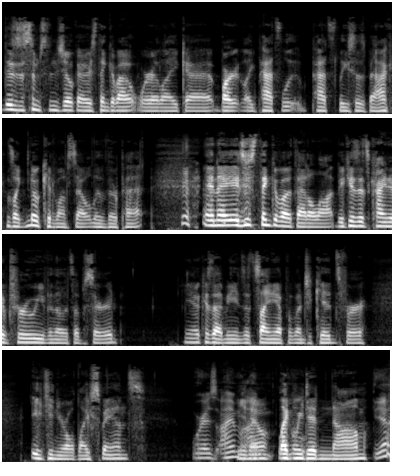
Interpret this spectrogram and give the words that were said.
there's a Simpsons joke I always think about where like uh, Bart like pats pats Lisa's back. and It's like no kid wants to outlive their pet, and I just think about that a lot because it's kind of true, even though it's absurd. You know, because that means it's signing up a bunch of kids for 18 year old lifespans. Whereas I'm, You know, I'm- like I'm we did in Nom. Yeah.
